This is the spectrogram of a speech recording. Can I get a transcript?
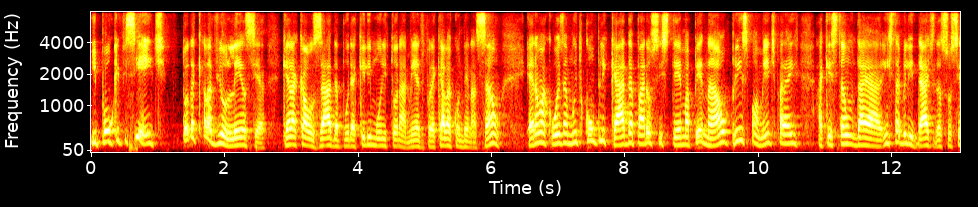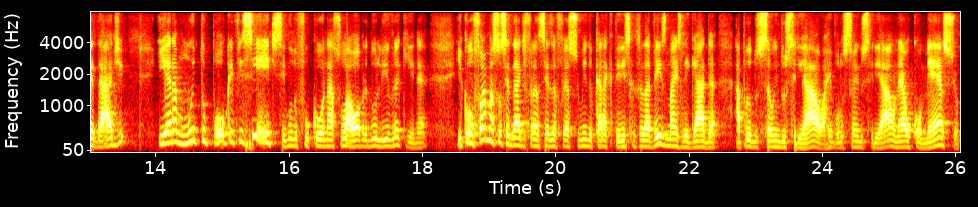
e pouco eficiente toda aquela violência que era causada por aquele monitoramento, por aquela condenação, era uma coisa muito complicada para o sistema penal, principalmente para a questão da instabilidade da sociedade e era muito pouco eficiente, segundo Foucault na sua obra do livro aqui, né? E conforme a sociedade francesa foi assumindo características cada vez mais ligadas à produção industrial, à revolução industrial, né, ao comércio,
